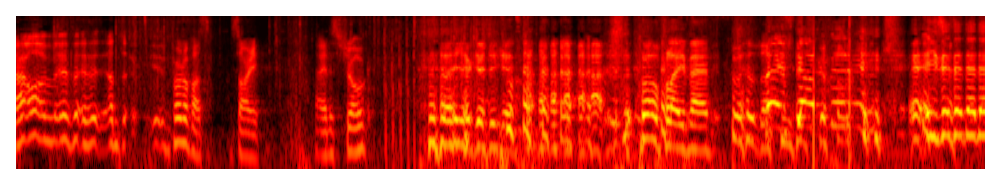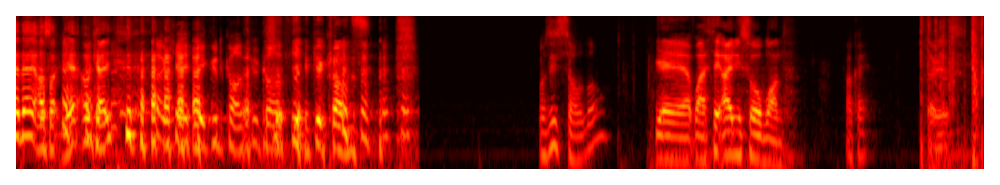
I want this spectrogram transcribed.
Uh, oh, uh, uh, uh, in front of us. Sorry, I had a stroke. you're good. You're good. well played, man. Well done, Let's go, Vinny. He's there, there, there, there. I was like, yeah, okay. okay, good calls, good calls. yeah, good comms. Was he solo? Yeah, well, I think I only saw one. Okay. There he is.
